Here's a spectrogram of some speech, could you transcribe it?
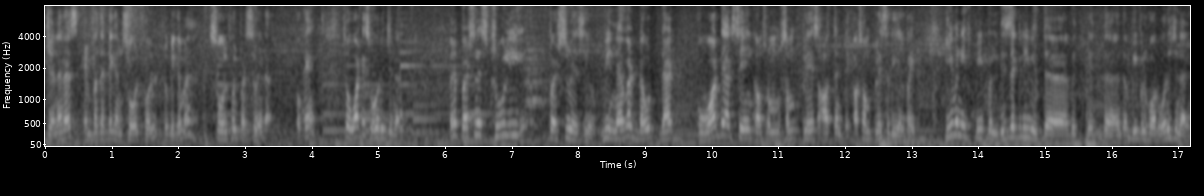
generous empathetic and soulful to become a soulful persuader. Okay? So what is original? When a person is truly persuasive we never doubt that what they are saying comes from some place authentic or some place real right? Even if people disagree with the with, with the, the people who are original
